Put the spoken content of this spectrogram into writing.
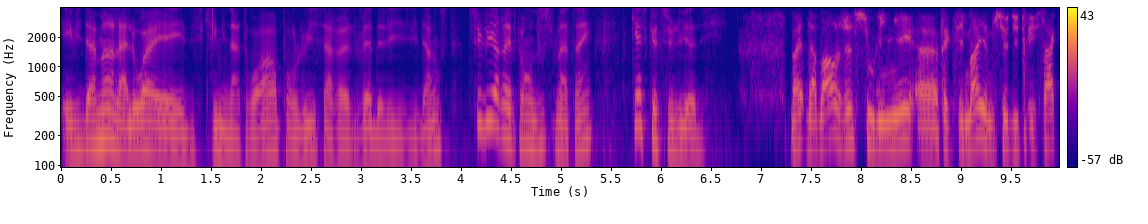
évidemment, la loi est discriminatoire. Pour lui, ça relevait de l'évidence. Tu lui as répondu ce matin. Qu'est-ce que tu lui as dit? Ben, D'abord, juste souligner, euh, effectivement, il y a M. Dutrissac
